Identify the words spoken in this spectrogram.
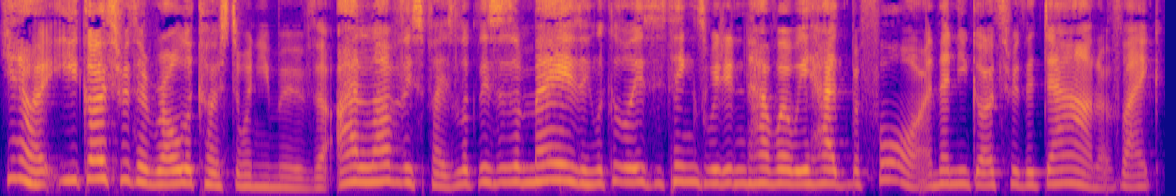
you know, you go through the roller coaster when you move. That I love this place. Look, this is amazing. Look at all these things we didn't have where we had before. And then you go through the down of like,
